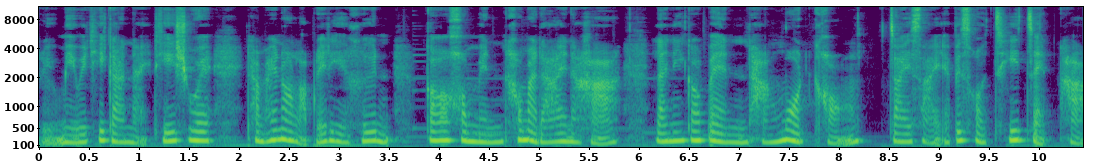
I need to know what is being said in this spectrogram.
หรือมีวิธีการไหนที่ช่วยทำให้นอนหลับได้ดีขึ้น ก็คอมเมนต์เข้ามาได้นะคะ และนี่ก็เป็นทั้งหมดของใจใสเอพิโซดที่ 7 ค่ะ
